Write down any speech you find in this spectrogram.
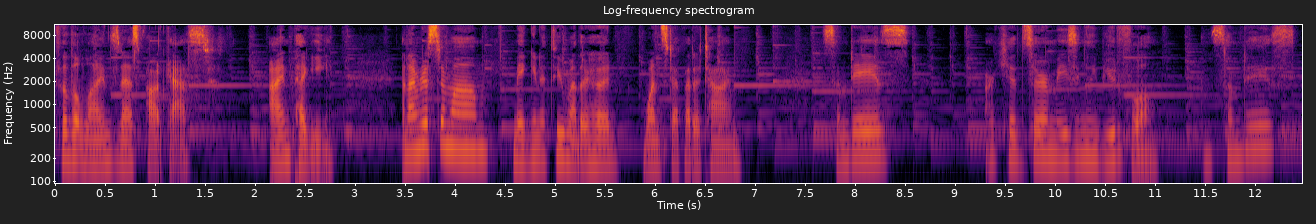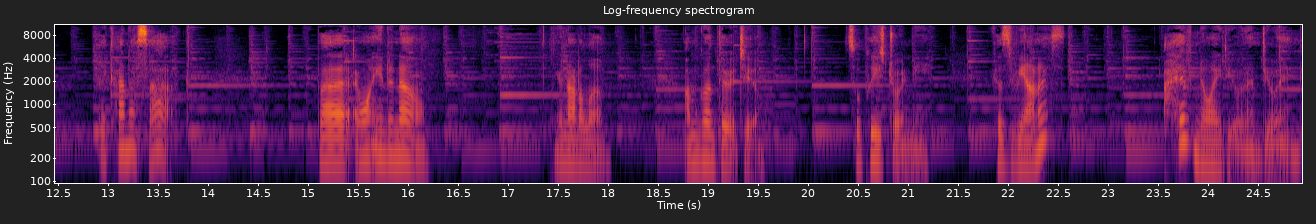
to the Lion's Nest podcast. I'm Peggy, and I'm just a mom making it through motherhood one step at a time. Some days our kids are amazingly beautiful, and some days they kind of suck. But I want you to know you're not alone. I'm going through it too. So please join me. Because to be honest, I have no idea what I'm doing.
